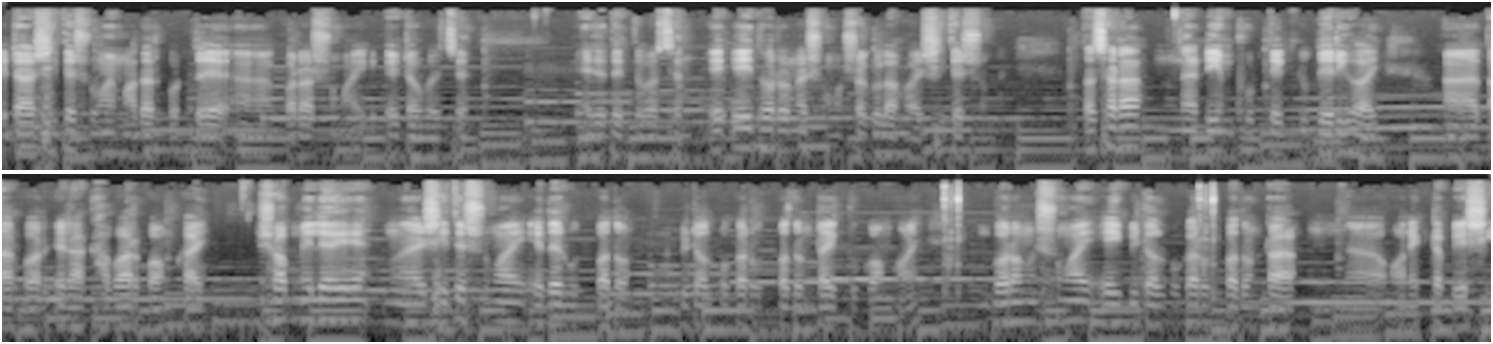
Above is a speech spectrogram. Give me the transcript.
এটা শীতের সময় মাদার করতে করার সময় এটা হয়েছে। এই যে দেখতে পাচ্ছেন এই ধরনের সমস্যাগুলো হয় শীতের সময়। তাছাড়া ডিম ফুটতে একটু দেরি হয় তারপর এরা খাবার কম খায়। সব উম, শীতের সময় এদের উৎপাদন বিটল পোকার উৎপাদনটা একটু কম হয়। গরমের সময় এই বিটল পোকার উৎপাদনটা অনেকটা বেশি।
